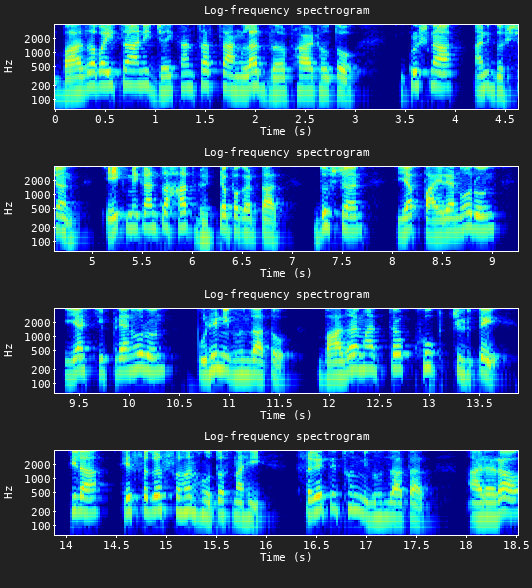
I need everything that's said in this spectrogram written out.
बाजाबाईचा आणि जयकांतचा चांगला जळफाट होतो. कृष्णा आणि दुष्यंत एकमेकांचा हात घट्ट पकडतात. दुष्यंत या पायऱ्यांवरून या चिपड्यांवरून पुढे निघून जातो. बाजा मात्र खूप चिडते. तिला हे सगळं सहन होतच नाही. सगळे तिथून निघून जातात. आढराव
